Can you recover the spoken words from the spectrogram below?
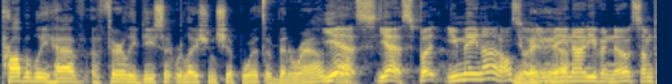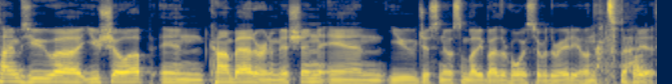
probably have a fairly decent relationship with, have been around. or- Yes, yes, but you may not. Also, you may- may, yeah. not even know. Sometimes you uh, you show up in combat or in a mission, and you just know somebody by their voice over the radio, and that's about it.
